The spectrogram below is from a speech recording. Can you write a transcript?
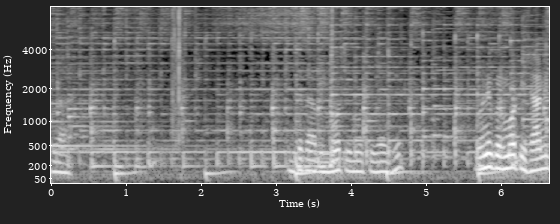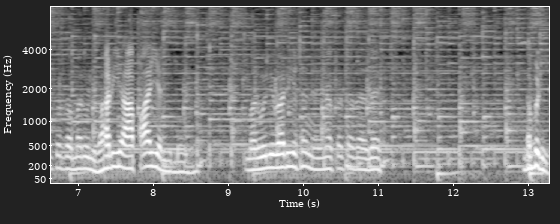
ના. જતા બી મોટી મોટી હોય છે ઓની પર મોટી છે આની કરતા અમારી ઓલી વાડી આ પાયેલી બહુ છે અમારી ઓલી વાડી છે ને એના કરતા તો જાય નબળી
